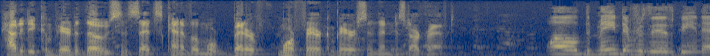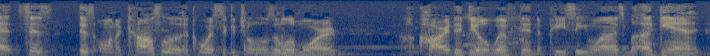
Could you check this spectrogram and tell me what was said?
How did it compare to those? Since that's kind of a more better, more fair comparison than to StarCraft. Well, the main difference is being that since it's on a console, of course, the controls are a little more hard to deal with than the PC ones. But again,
